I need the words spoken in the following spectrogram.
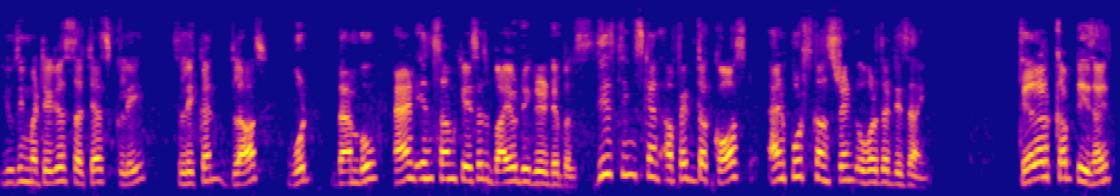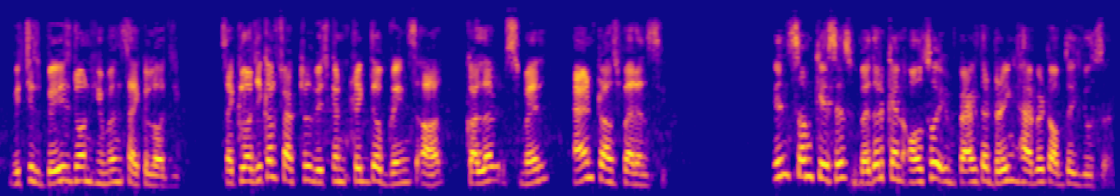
using materials such as clay, silicon, glass, wood, bamboo, and in some cases biodegradables. These things can affect the cost and puts constraint over the design. There are cup designs which is based on human psychology. Psychological factors which can trick the brains are color, smell, and transparency. In some cases, weather can also impact the drink habit of the user.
